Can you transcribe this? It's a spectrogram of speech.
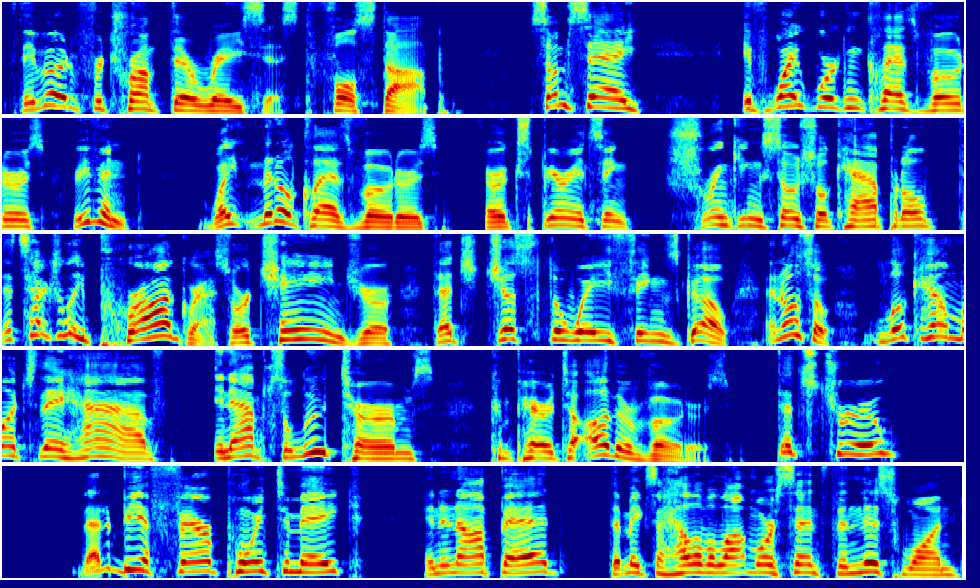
If they voted for Trump, they're racist. Full stop. Some say if white working class voters, or even white middle class voters, are experiencing shrinking social capital, that's actually progress or change, or that's just the way things go. And also, look how much they have in absolute terms compared to other voters. That's true. That'd be a fair point to make in an op ed that makes a hell of a lot more sense than this one.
